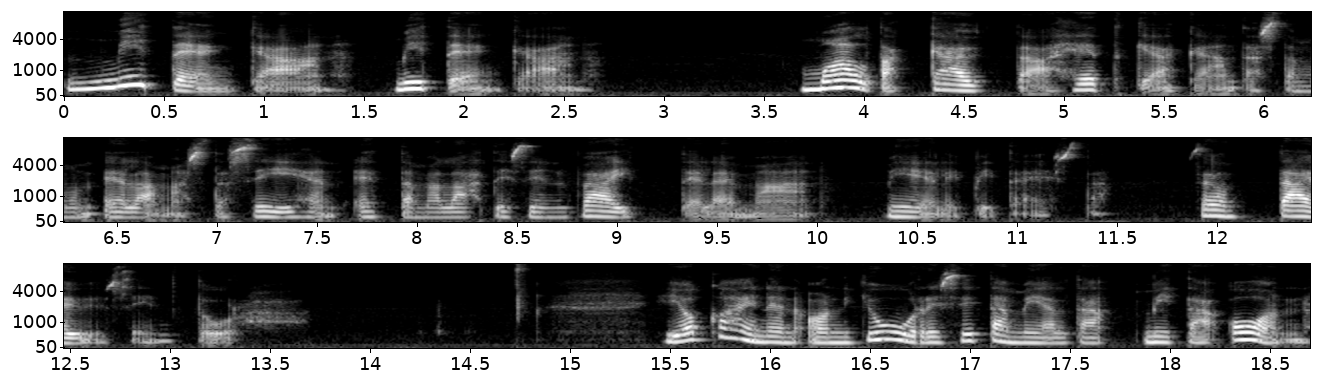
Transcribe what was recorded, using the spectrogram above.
mitenkään, mitenkään malta käyttää hetkeäkään tästä mun elämästä siihen, että mä lähtisin väittelemään mielipiteistä. Se on täysin turhaa. Jokainen on juuri sitä mieltä, mitä on.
